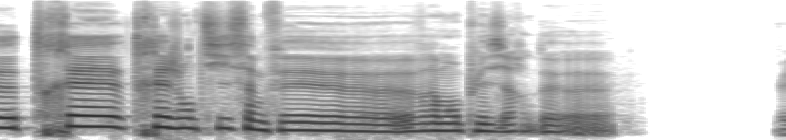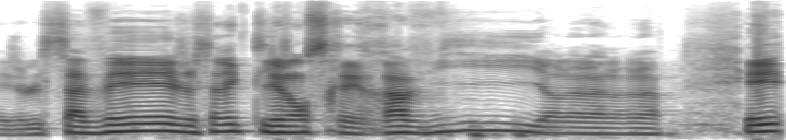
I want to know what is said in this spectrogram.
euh, très, très gentils. Ça me fait euh, vraiment plaisir de. Mais je le savais, je savais que les gens seraient ravis. Oh là là là là. Et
